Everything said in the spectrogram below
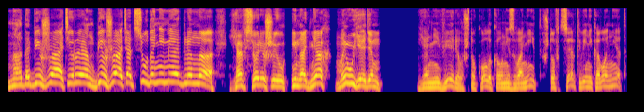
«Надо бежать, Ирен, бежать отсюда немедленно! Я все решил, и на днях мы уедем!» Я не верил, что колокол не звонит, что в церкви никого нет.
